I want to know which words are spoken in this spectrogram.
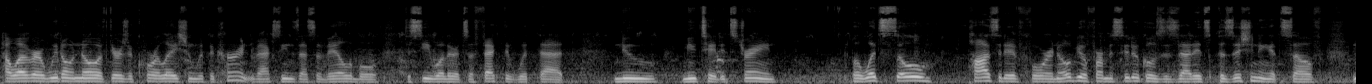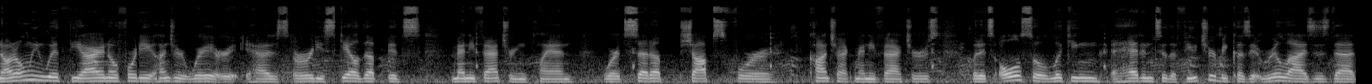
However, we don't know if there's a correlation with the current vaccines that's available to see whether it's effective with that new mutated strain. But what's so positive for Inovio Pharmaceuticals is that it's positioning itself not only with the INO 4800 where it has already scaled up its manufacturing plan where it's set up shops for contract manufacturers but it's also looking ahead into the future because it realizes that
